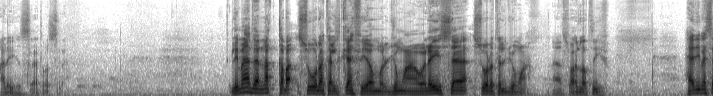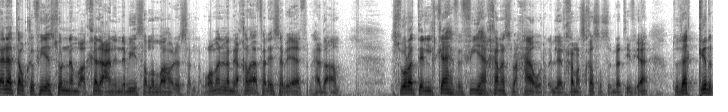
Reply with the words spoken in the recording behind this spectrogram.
عليه الصلاة والسلام. لماذا نقرأ سورة الكهف يوم الجمعة وليس سورة الجمعة؟ هذا سؤال لطيف. هذه مسألة توقيفية سنة مؤكدة عن النبي صلى الله عليه وسلم. ومن لم يقرأ فليس بآثم هذا أمر. سورة الكهف فيها خمس محاور اللي الخمس قصص التي فيها تذكر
